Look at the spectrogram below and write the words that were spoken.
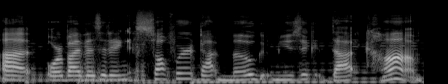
uh, or by visiting software.moogmusic.com.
